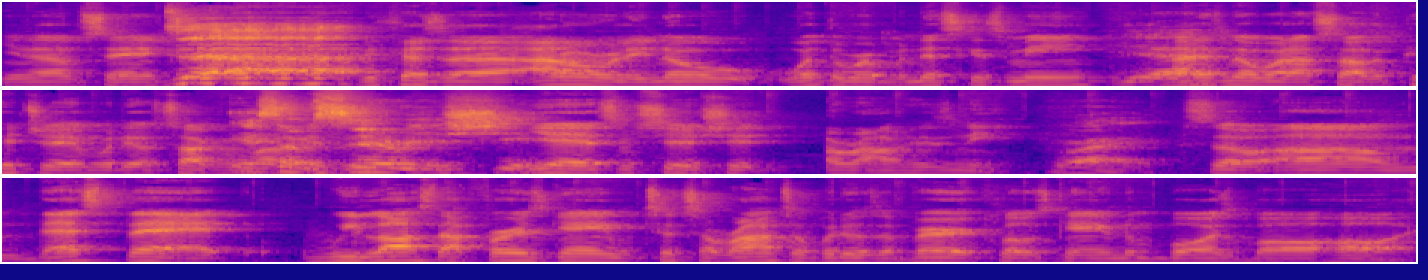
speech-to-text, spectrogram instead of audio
You know what I'm saying? because uh, I don't really know what the word meniscus mean. Yeah. I just know when I saw the picture and what they were talking It's about. some serious shit. Yeah, it's some serious shit around his knee. Right. So um, that's that. We lost our first game to Toronto, but it was a very close game. Them boys ball hard.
